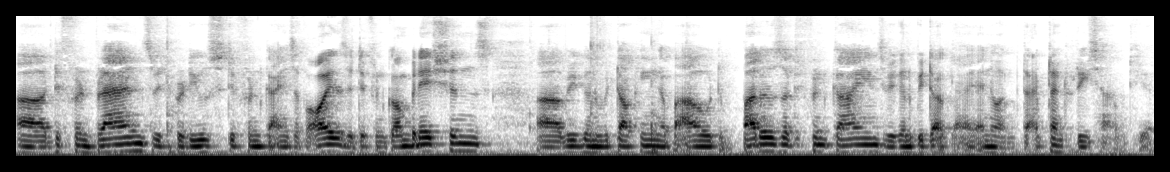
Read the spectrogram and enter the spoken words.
Uh, different brands which produce different kinds of oils with different combinations. Uh, we're going to be talking about butters of different kinds. We're going to be talking I, know I'm, I'm, trying to reach out here.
